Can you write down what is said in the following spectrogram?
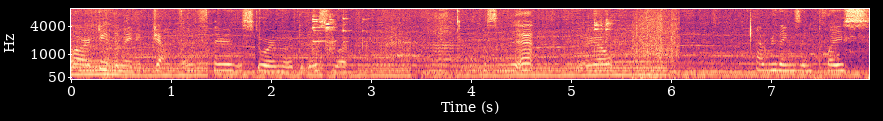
Or do the main objective. There is a story mode to this, but this is it. There we go. Everything's in place.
